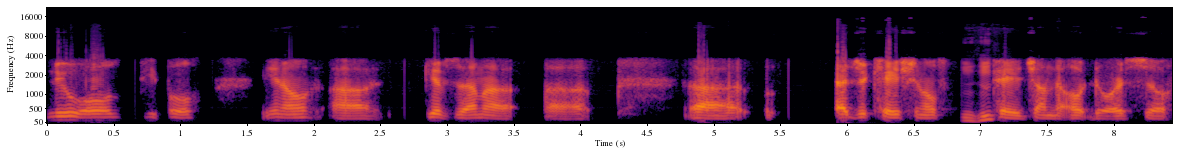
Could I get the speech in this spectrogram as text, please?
new old people you know, uh, gives them a, a, a educational Mhm. page on the outdoors. So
